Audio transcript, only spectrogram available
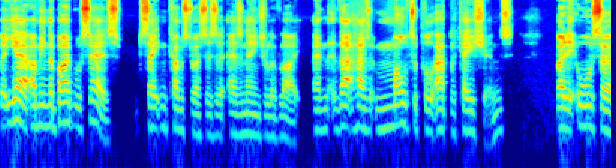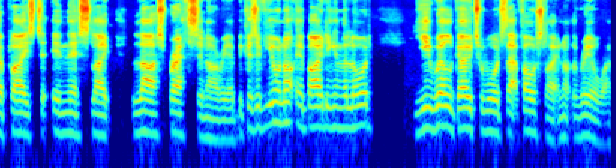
But yeah, I mean, the Bible says Satan comes to us as, a, as an angel of light, and that has multiple applications. But it also applies to in this like last breath scenario because if you're not abiding in the Lord, you will go towards that false light and not the real one.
